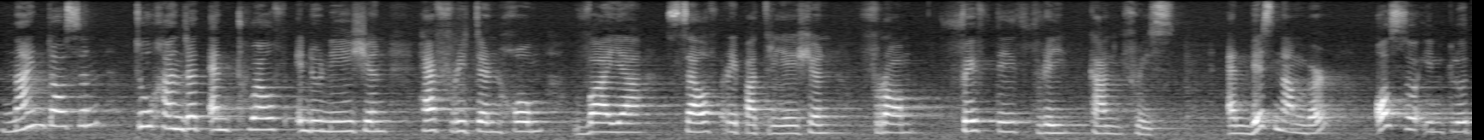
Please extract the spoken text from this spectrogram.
9,212 Indonesian have returned home via self-repatriation from 53 countries. And this number also includes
